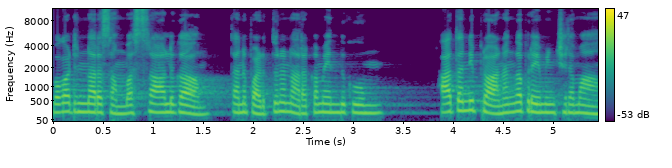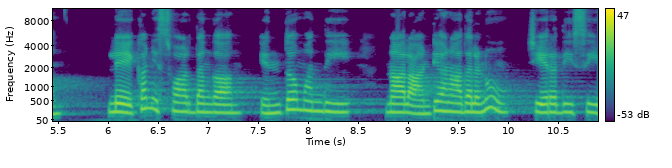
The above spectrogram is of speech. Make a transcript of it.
ఒకటిన్నర సంవత్సరాలుగా తను పడుతున్న నరకం ఎందుకు? అతన్ని ప్రాణంగా ప్రేమించడమా? లేక నిస్వార్థంగా ఎంతోమంది నాలాంటి అనాథలను చేరదీసి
